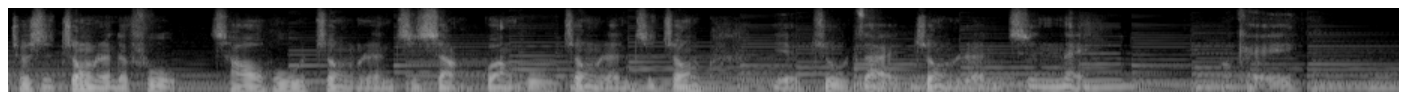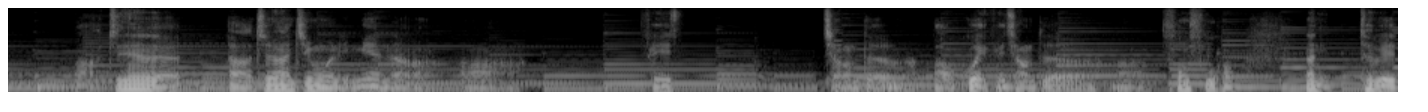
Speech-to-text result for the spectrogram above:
就是众人的父。超乎众人之上，冠乎众人之中，也住在众人之内。OK，啊，今天的啊这段经文里面呢啊，非常的宝贵，非常的啊丰富哈。那你特别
